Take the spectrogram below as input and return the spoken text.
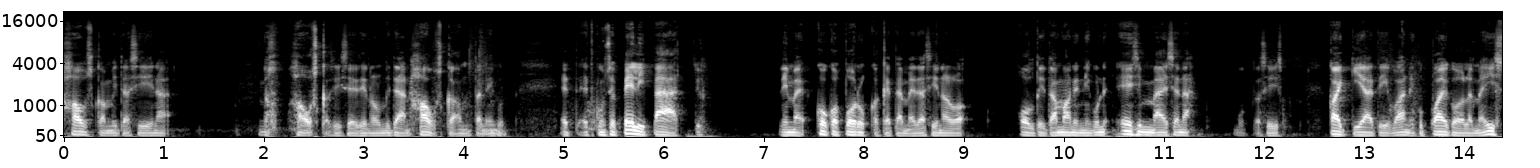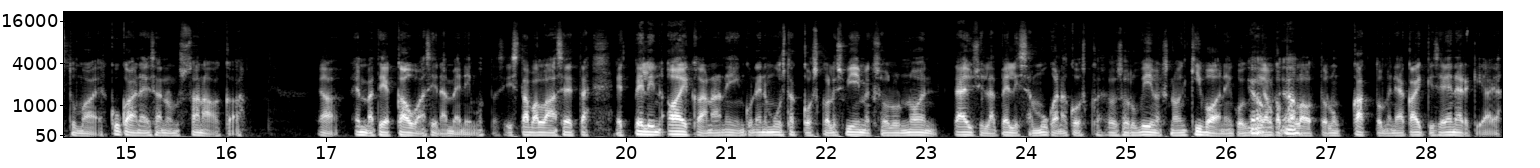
hauska, mitä siinä no hauska, siis ei siinä ollut mitään hauskaa, mutta niin kuin, et, et kun se peli päättyi, niin me koko porukka, ketä meitä siinä ol- oltiin, tämä oli niin kuin ensimmäisenä, mutta siis kaikki jäätiin vaan niin kuin paikoillemme istumaan ja kukaan ei sanonut sanaakaan. Ja en mä tiedä kauan siinä meni, mutta siis tavallaan se, että, että pelin aikana, niin kun en muista, koska olisi viimeksi ollut noin täysillä pelissä mukana, koska se olisi ollut viimeksi noin kivaa niin kuin jalkapalloottelun kattominen ja kaikki se energia. Ja,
